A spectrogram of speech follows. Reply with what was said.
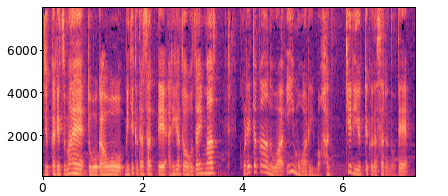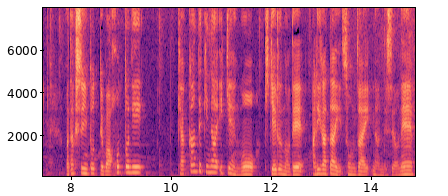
10ヶ月前動画を見てくださってありがとうございます。これたかのはいいも悪いもはっきり言ってくださるので私にとっては本当に客観的な意見を聞けるのでありがたい存在なんですよね。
